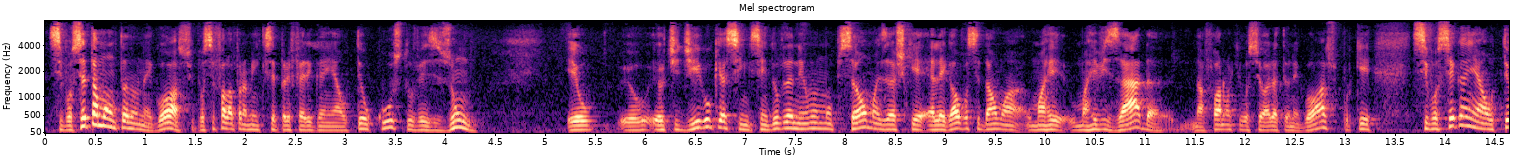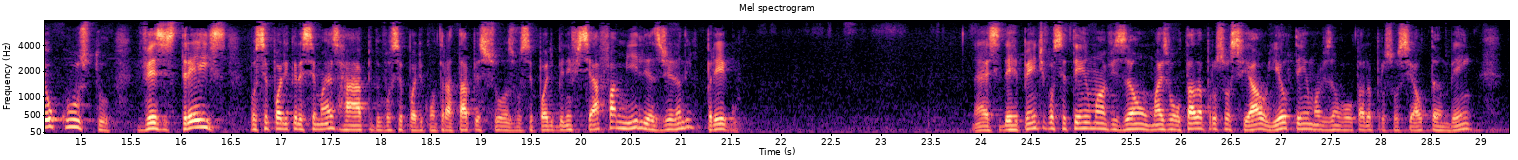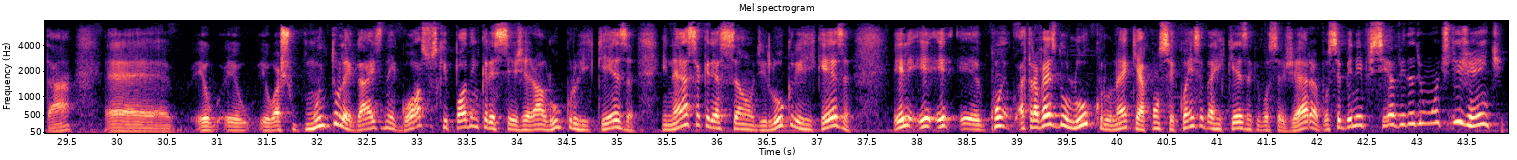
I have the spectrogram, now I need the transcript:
Se você está montando um negócio e você fala para mim que você prefere ganhar o teu custo vezes um, eu, eu, eu te digo que, assim, sem dúvida nenhuma é uma opção, mas acho que é legal você dar uma, uma, uma revisada na forma que você olha teu negócio, porque se você ganhar o teu custo vezes três, você pode crescer mais rápido, você pode contratar pessoas, você pode beneficiar famílias, gerando emprego. Né? Se de repente você tem uma visão mais voltada para o social, e eu tenho uma visão voltada para o social também, tá? É, eu, eu, eu acho muito legais negócios que podem crescer, gerar lucro e riqueza, e nessa criação de lucro e riqueza, ele, ele, ele, através do lucro, né, que é a consequência da riqueza que você gera, você beneficia a vida de um monte de gente.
